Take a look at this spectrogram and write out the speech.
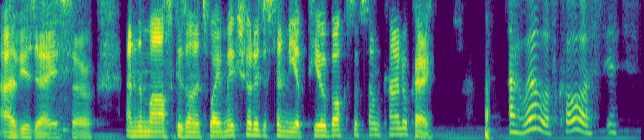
out of your day. So, and the mask is on its way. Make sure to just send me a PO box of some kind. Okay. I will, of course. It's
